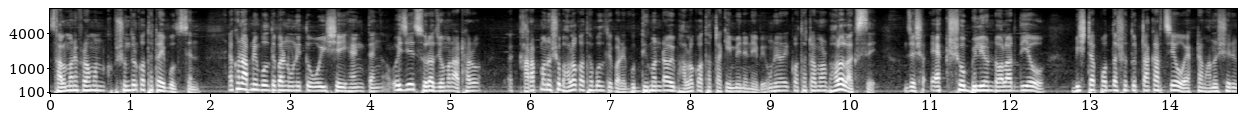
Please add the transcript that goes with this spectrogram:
সালমান রহমান খুব সুন্দর কথাটাই বলছেন। এখন আপনি বলতে পারেন, উনি তো ওই সেই হ্যাং ত্যাং, ওই যে সুরাজ জমার আঠারো, খারাপ মানুষও ভালো কথা বলতে পারে, বুদ্ধিমানরা ওই ভালো কথাটাকে মেনে নেবে। উনার এই কথাটা আমার ভালো লাগছে যে একশো বিলিয়ন ডলার দিয়েও, বিশটা পদ্মা সেতুর টাকার চেয়েও একটা মানুষের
